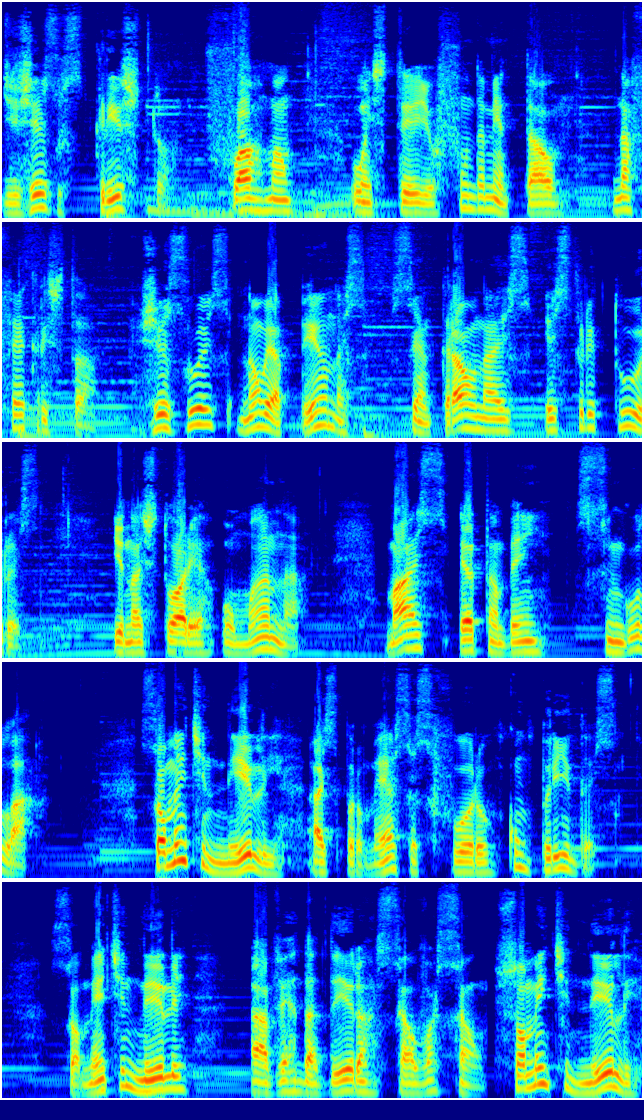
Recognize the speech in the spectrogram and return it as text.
de Jesus Cristo formam um esteio fundamental na fé cristã. Jesus não é apenas central nas Escrituras e na história humana, mas é também singular. Somente nele as promessas foram cumpridas. Somente nele a verdadeira salvação. Somente nele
